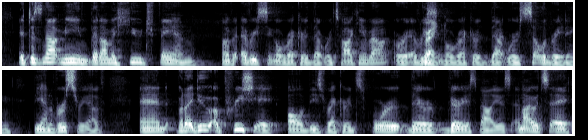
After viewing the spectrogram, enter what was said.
it does not mean that I'm a huge fan of every single record that we're talking about or every Right. single record that we're celebrating the anniversary of. And but I do appreciate all of these records for their various values. And I would say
